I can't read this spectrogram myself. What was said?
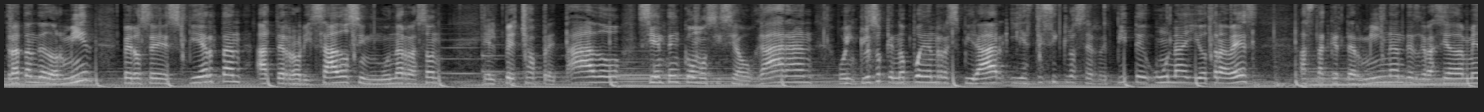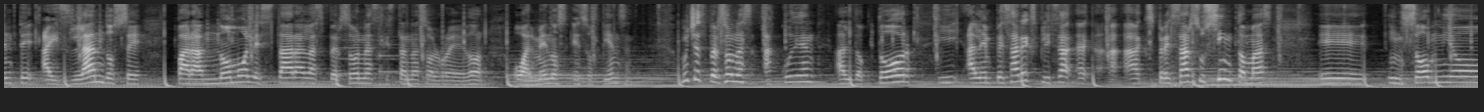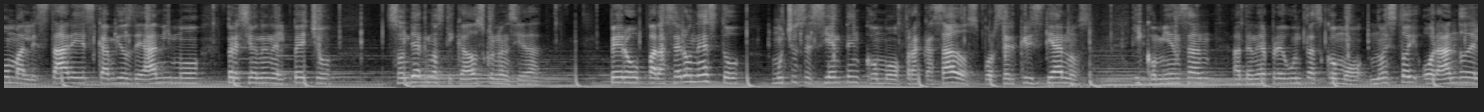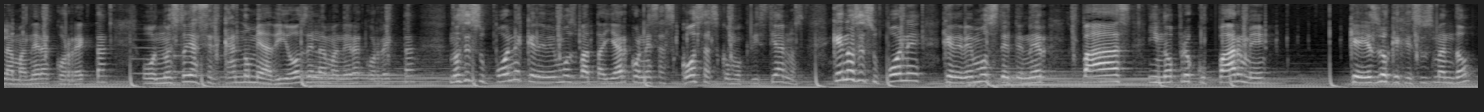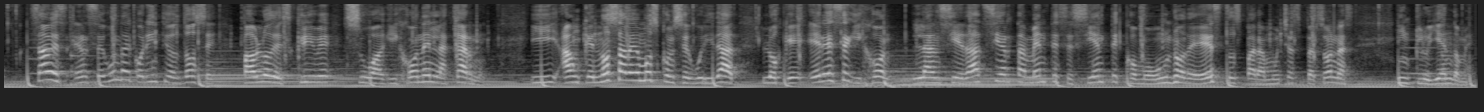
Tratan de dormir, pero se despiertan aterrorizados sin ninguna razón. El pecho apretado, sienten como si se ahogaran o incluso que no pueden respirar y este ciclo se repite una y otra vez hasta que terminan desgraciadamente aislándose para no molestar a las personas que están a su alrededor, o al menos eso piensan. Muchas personas acuden al doctor y al empezar a, expresar, sus síntomas, eh, insomnio, malestares, cambios de ánimo, presión en el pecho, son diagnosticados con ansiedad. Pero para ser honesto, muchos se sienten como fracasados por ser cristianos y comienzan a tener preguntas como ¿no estoy orando de la manera correcta? ¿O no estoy acercándome a Dios de la manera correcta? ¿No se supone que debemos batallar con esas cosas como cristianos? ¿Qué no se supone que debemos de tener paz y no preocuparme? ¿Qué es lo que Jesús mandó? Sabes, en 2 Corintios 12, Pablo describe su aguijón en la carne y aunque no sabemos con seguridad lo que era ese aguijón, la ansiedad ciertamente se siente como uno de estos para muchas personas, incluyéndome.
